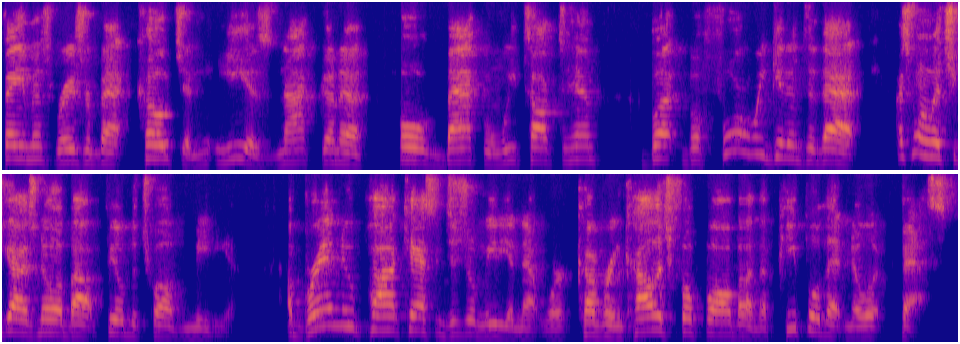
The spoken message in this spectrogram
famous Razorback coach, and he is not going to hold back when we talk to him. But before we get into that, I just want to let you guys know about Field of 12 Media, a brand new podcast and digital media network covering college football by the people that know it best.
